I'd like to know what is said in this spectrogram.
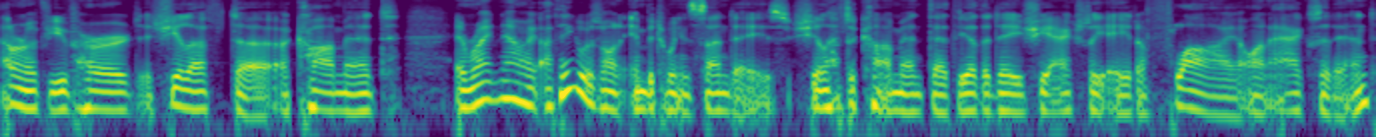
I don't know if you've heard. She left uh, a comment, and right now, I think it was on In Between Sundays. She left a comment that the other day she actually ate a fly on accident.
